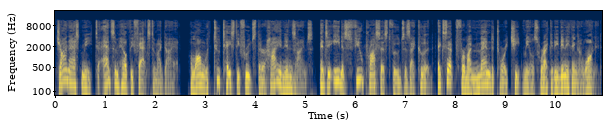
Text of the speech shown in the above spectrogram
John asked me to add some healthy fats to my diet, along with two tasty fruits that are high in enzymes, and to eat as few processed foods as I could, except for my mandatory cheat meals where I could eat anything I wanted,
